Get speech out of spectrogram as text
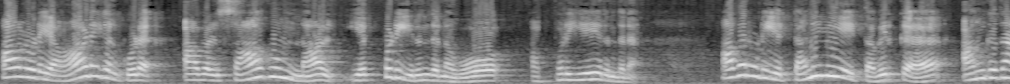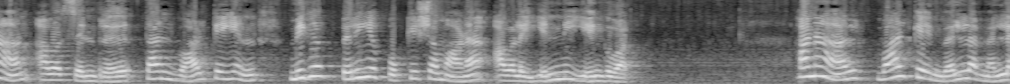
அவளுடைய ஆடைகள் கூட அவள் சாகும் நாள் எப்படி இருந்தனவோ அப்படியே இருந்தன. அவருடைய தனிமையை தவிர்க்க அங்குதான் அவர் சென்று தன் வாழ்க்கையின் மிக பெரிய பொக்கிஷமான அவளை எண்ணி ஏங்குவார். ஆனால் வாழ்க்கை மெல்ல மெல்ல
